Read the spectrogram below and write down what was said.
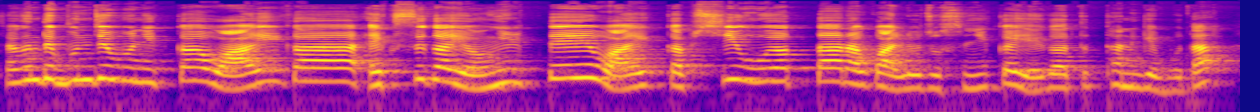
자, 근데 문제 보니까 y가 x가 0일 때 y 값이 5였다라고 알려줬으니까 얘가 뜻하는 게 뭐다?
